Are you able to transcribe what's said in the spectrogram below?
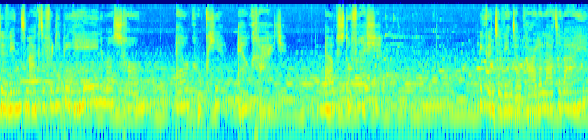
De wind maakt de verdieping helemaal schoon. Elk hoekje, elk gaatje, elk stofrestje. Je kunt de wind ook harder laten waaien.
